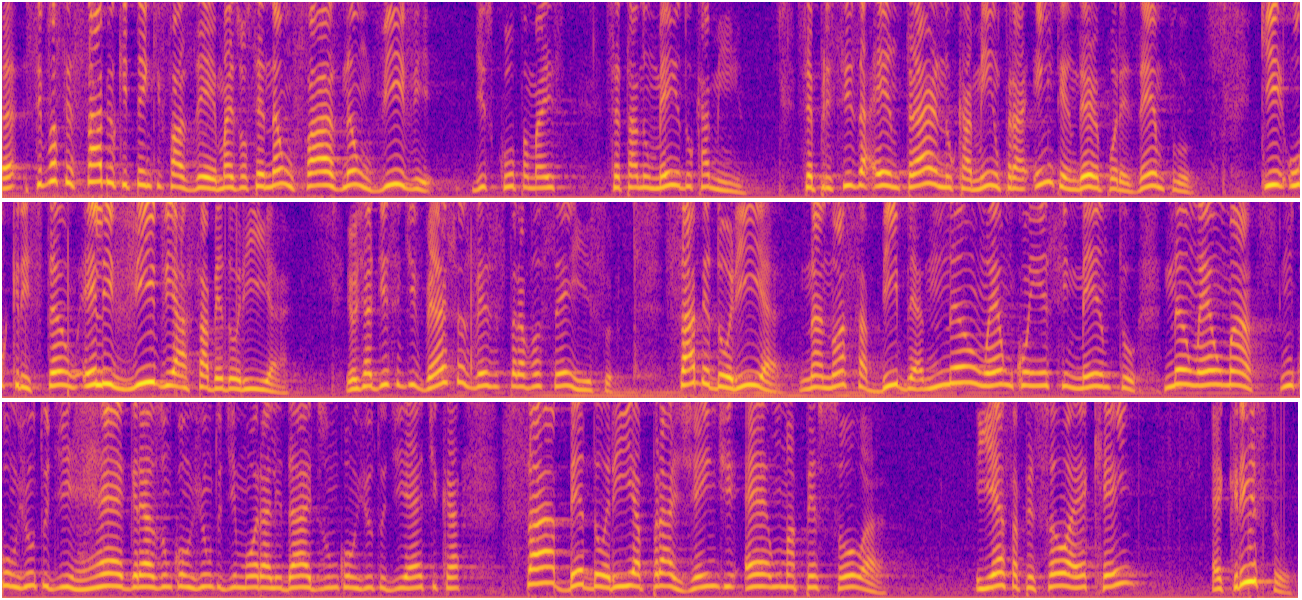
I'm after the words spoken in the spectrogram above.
É, se você sabe o que tem que fazer, mas você não faz, não vive, desculpa, mas você está no meio do caminho. Você precisa entrar no caminho para entender, por exemplo, que o cristão, ele vive a sabedoria. Eu já disse diversas vezes para você isso. Sabedoria na nossa Bíblia não é um conhecimento, não é uma, um conjunto de regras, um conjunto de moralidades, um conjunto de ética. Sabedoria para a gente é uma pessoa. E essa pessoa é quem? É Cristo.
